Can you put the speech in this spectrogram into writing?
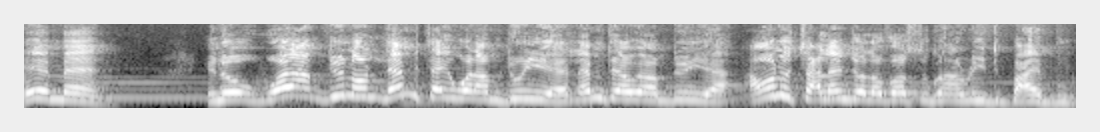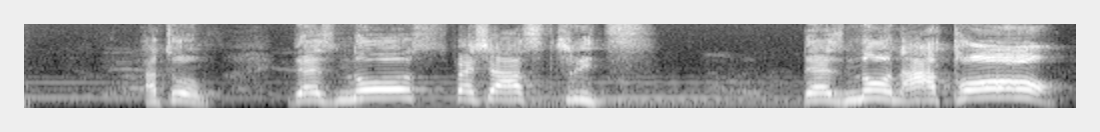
Amen. You know what I'm doing? Let me tell you what I'm doing here. Let me tell you what I'm doing here. I want to challenge all of us to go and read the Bible at home. There's no special streets. There's none at all.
